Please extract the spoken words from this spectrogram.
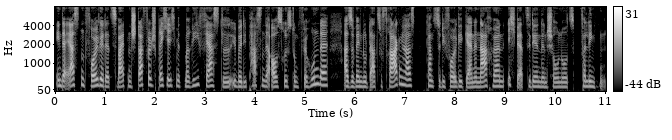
In der ersten Folge der zweiten Staffel spreche ich mit Marie Ferstl über die passende Ausrüstung für Hunde. Also wenn du dazu Fragen hast, kannst du die Folge gerne nachhören. Ich werde sie dir in den Shownotes verlinken.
